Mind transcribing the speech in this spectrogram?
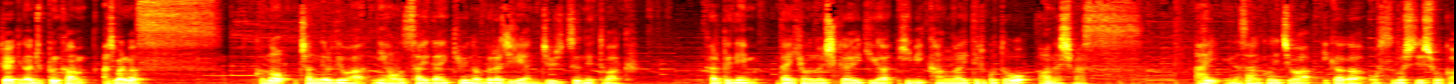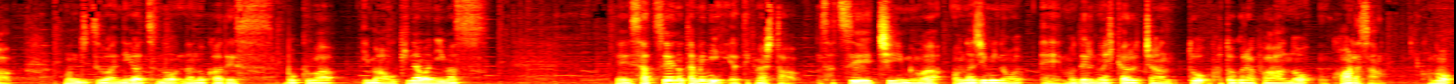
科行きの10分間始まります。このチャンネルでは日本最大級のブラジリアン柔術ネットワークカルペディエム代表の石川行きが日々考えていることをお話します。はい皆さんこんにちはいかがお過ごしでしょうか。本日は2月の7日です。僕は今沖縄にいます。え撮影のためにやってきました。撮影チームはおなじみの、えモデルのひかるちゃんとフォトグラファーの小原さん。この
